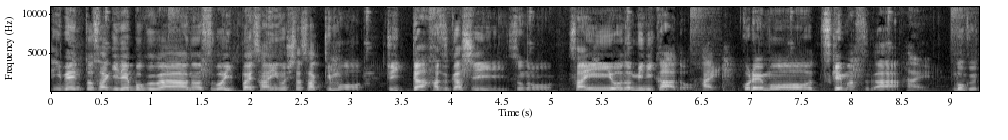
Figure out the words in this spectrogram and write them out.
イベント先で僕があのすごいいっぱいサインをしたさっきもちょ言った恥ずかしいそのサイン用のミニカード、はい。これもつけますが、はい僕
